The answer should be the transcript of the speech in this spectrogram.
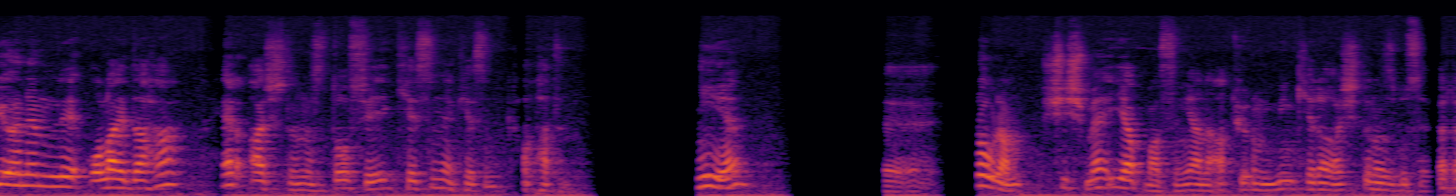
bir önemli olay daha her açtığınız dosyayı kesine kesin kapatın. Niye? Ee, program şişme yapmasın. Yani atıyorum bin kere açtınız bu sefer.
